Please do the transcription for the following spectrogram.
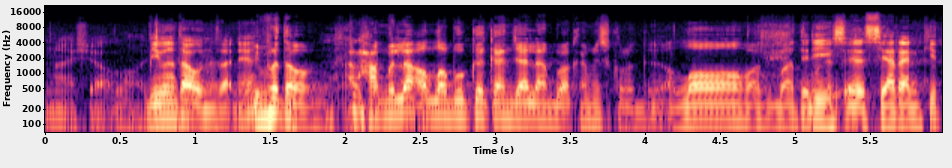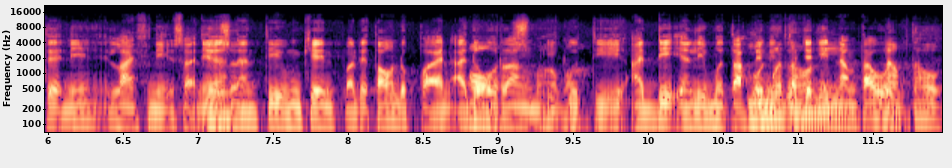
Masya Allah. Lima tahun Ustaz ya. Lima tahun. Alhamdulillah Allah bukakan jalan buat kami sekeluarga. Allahu akbar. Jadi uh, siaran kita ni live ni Ustaz ya. Ya, Ustaz. Nanti mungkin pada tahun depan ada Oh, orang ikuti adik yang 5 tahun Lima itu tahun jadi ni 6 tahun. enam tahun.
